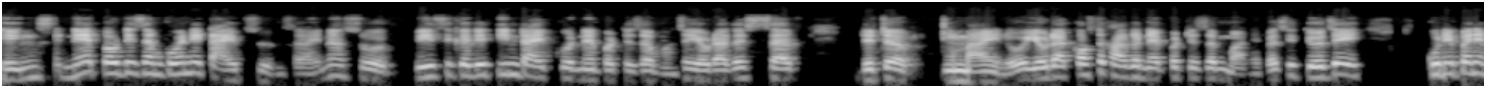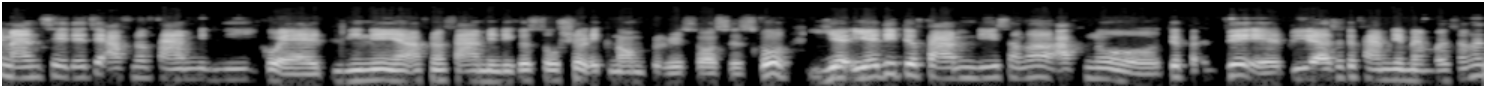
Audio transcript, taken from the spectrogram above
थिङ्स नेपोटिजमको पनि टाइप्स हुन्छ होइन? सो बेसिकली तिन टाइपको नेपोटिजम हुन्छ। एउटा चाहिँ सेल्फ डिटरमाइन्ड हो। एउटा कस्तो खालको नेपोटिजम भनेपछि त्यो चाहिँ कुनै पनि मान्छेले चाहिँ आफ्नो फ्यामिलीको हेल्प लिने या आफ्नो फ्यामिलीको सोसियल इकोनोमिक रिसोर्सेसको यदि त्यो फ्यामिलीसँग आफ्नो त्यो जे हेल्प लिइरहेको छ त्यो फ्यामिली मेम्बरसँग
